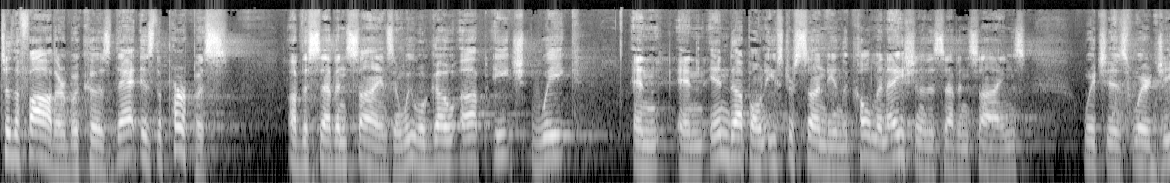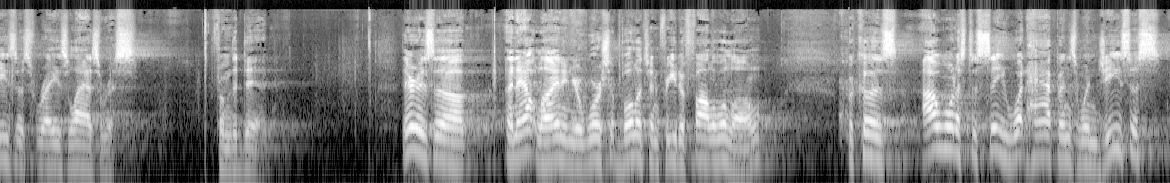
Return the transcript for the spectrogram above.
to the Father because that is the purpose of the seven signs. And we will go up each week and, and end up on Easter Sunday in the culmination of the seven signs, which is where Jesus raised Lazarus from the dead. There is a, an outline in your worship bulletin for you to follow along because I want us to see what happens when Jesus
